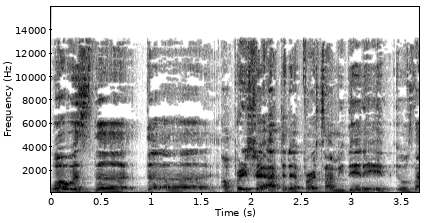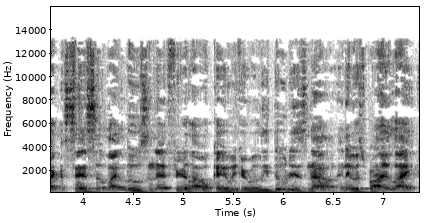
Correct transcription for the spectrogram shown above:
what was the the? uh I'm pretty sure after that first time you did it, it, it was like a sense of like losing that fear, like okay, we can really do this now. And it was probably like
